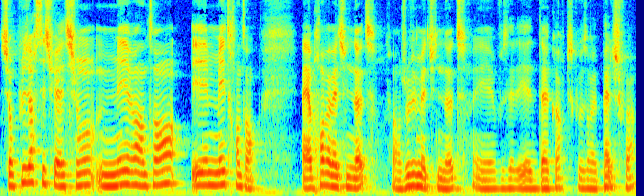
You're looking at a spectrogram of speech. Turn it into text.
sur plusieurs situations mes 20 ans et mes 30 ans. Et après, on va mettre une note. Enfin, je vais mettre une note et vous allez être d'accord puisque vous n'aurez pas le choix.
